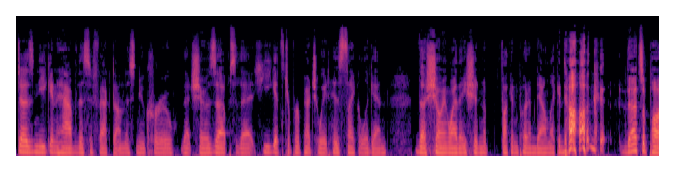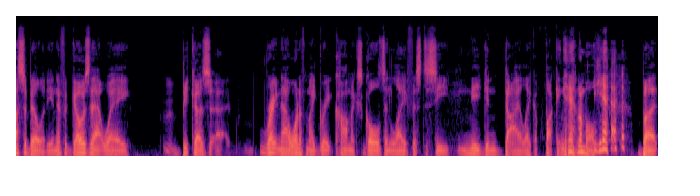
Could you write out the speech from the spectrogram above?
does Negan have this effect on this new crew that shows up so that he gets to perpetuate his cycle again, thus showing why they shouldn't have fucking put him down like a dog? that's a possibility and if it goes that way because uh, right now one of my great comics goals in life is to see negan die like a fucking animal yeah. but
